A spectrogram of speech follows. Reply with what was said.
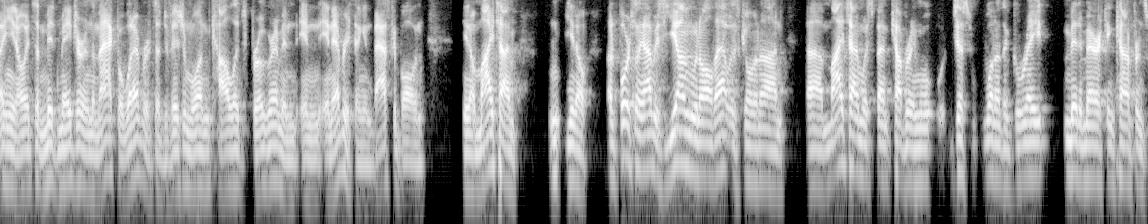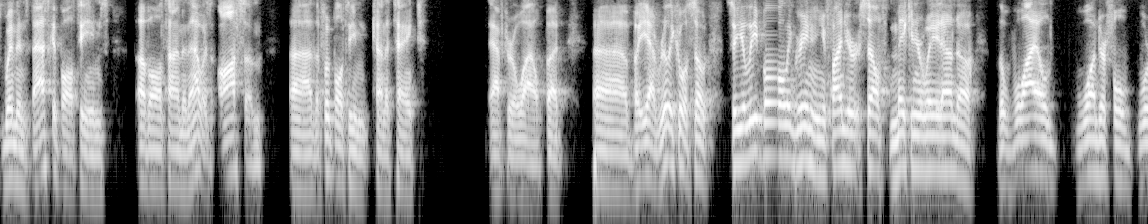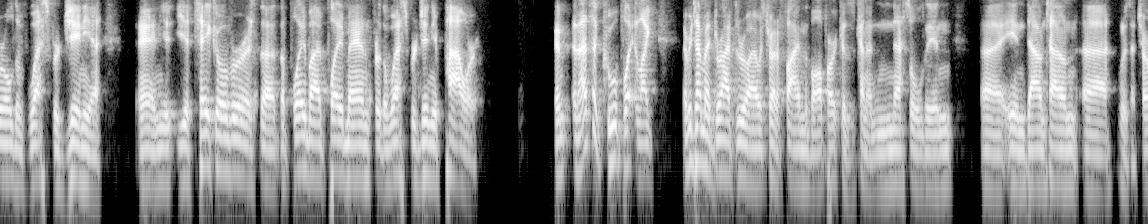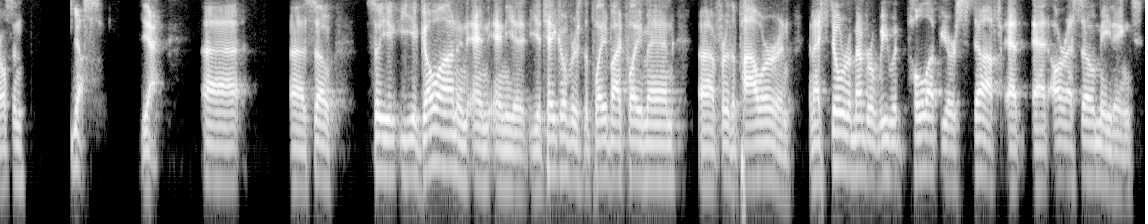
you know it's a mid major in the MAC, but whatever. It's a Division One college program in in in everything in basketball. And you know, my time, you know, unfortunately, I was young when all that was going on. Uh, my time was spent covering just one of the great Mid American Conference women's basketball teams of all time, and that was awesome. Uh, the football team kind of tanked after a while, but uh, but yeah, really cool. So so you leave Bowling Green and you find yourself making your way down to the wild wonderful world of West Virginia, and you, you take over as the the play by play man for the West Virginia Power, and and that's a cool play. Like every time I drive through, I always try to find the ballpark because it's kind of nestled in uh, in downtown. Uh, what is that, Charleston? Yes. Yeah. Uh, uh, so so you you go on and and and you you take over as the play by play man uh, for the Power, and and I still remember we would pull up your stuff at at RSO meetings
